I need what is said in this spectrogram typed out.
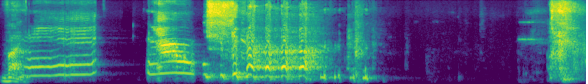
Vai.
